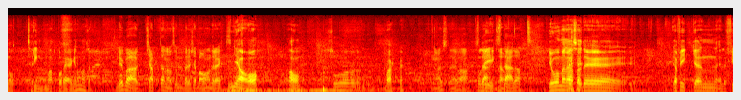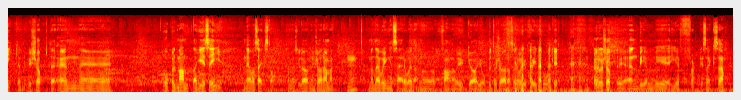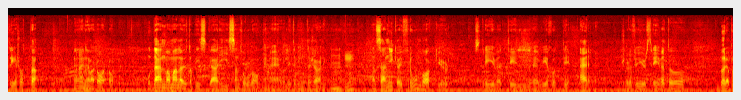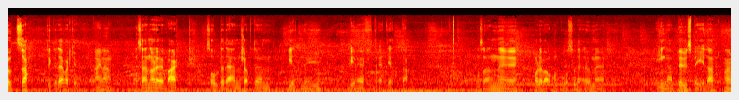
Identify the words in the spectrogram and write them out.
något trimmat på vägen om man säger. Det är bara köpt den och så började köra bana direkt. Ja, ja, så vart det. Ja just det, var Och det gick. städat. Jo, men alltså det... Jag fick en, eller fick en, vi köpte en eh, Opel Manta GSI när jag var 16 som jag skulle övningsköra med. Mm. Men det var ju ingen servo i den och fan det var ju görjobbigt att köra så det var ju skittråkigt. och då köpte vi en BMW E46 328 eh, när jag var 18. Och den var man la ut och piska isen två gånger med och lite vinterkörning. Mm. Men sen gick jag ifrån bakhjulsdrivet till eh, V70R. Körde fyrhjulsdrivet och började putsa. Tyckte det var kul. Jajamän. Och sen har det varit, sålde den, köpte en helt ny BMW F31. Och sen eh, har det varit, hållit på sådär med inga busbilar. Ja.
